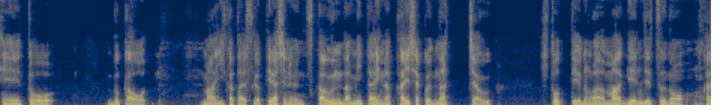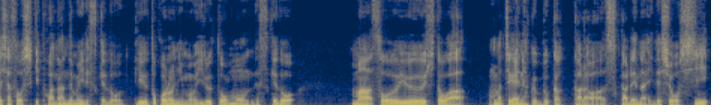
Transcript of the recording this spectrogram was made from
えっ、ー、と、部下を、まあ言い方ですけど、手足のように使うんだみたいな解釈になっちゃう人っていうのが、まあ現実の会社組織とか何でもいいですけど、っていうところにもいると思うんですけど、まあそういう人は間違いなく部下からは好かれないでしょうし、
